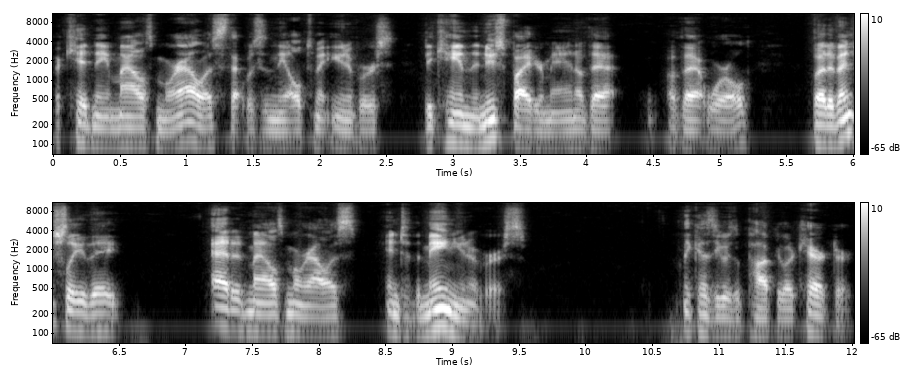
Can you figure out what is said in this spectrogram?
a kid named Miles Morales that was in the Ultimate Universe became the new Spider Man of that of that world. But eventually they added Miles Morales into the main universe because he was a popular character.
